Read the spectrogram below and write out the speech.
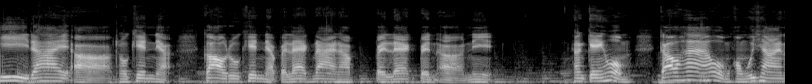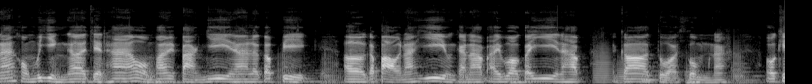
ที่ได้อ่าโทเค็นเนี่ยก็เอาโทเค็นเนี่ยไปแลกได้นะครับ ไปแลกเป็นเอ่อนี่กางเกงผม 95ครับผมของผู้ชายนะ ของผู้หญิงเออ75ครับผมผ้าปิดปากยี่นะ แล้วก็ปีกเออกระเป๋านะยี่เหมือนกันนะครับไอวอลก็ยี่นะครับ แล้วก็ตัวสุ่มนะโอเค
